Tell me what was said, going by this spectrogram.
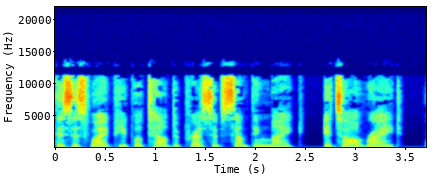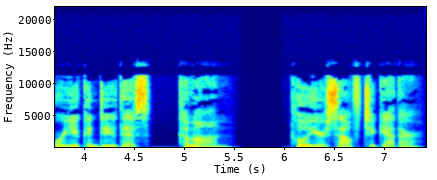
This is why people tell depressives something like, it's all right, or you can do this, come on. Pull yourself together.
